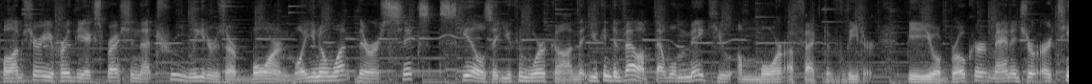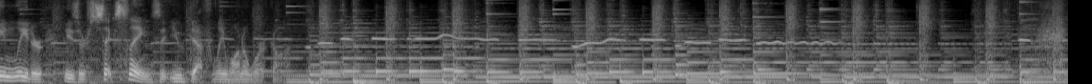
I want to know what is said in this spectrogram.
Well, I'm sure you've heard the expression that true leaders are born. Well, you know what? There are six skills that you can work on, that you can develop, that will make you a more effective leader. Be you a broker, manager, or team leader, these are six things that you definitely want to work on.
